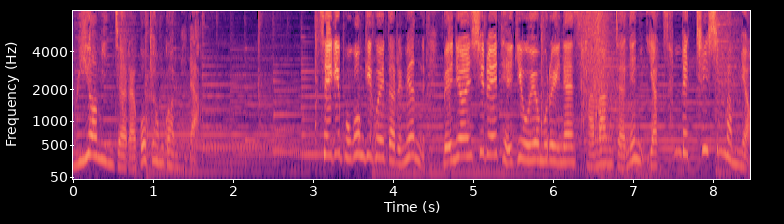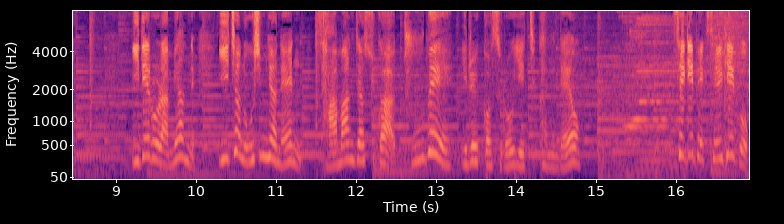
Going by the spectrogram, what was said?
위험 인자라고 경고합니다. 세계보건기구에 따르면 매년 실외 대기 오염으로 인한 사망자는 약 370만 명. 이대로라면 2050년엔 사망자 수가 두 배에 이를 것으로 예측하는데요. 세계 103개국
